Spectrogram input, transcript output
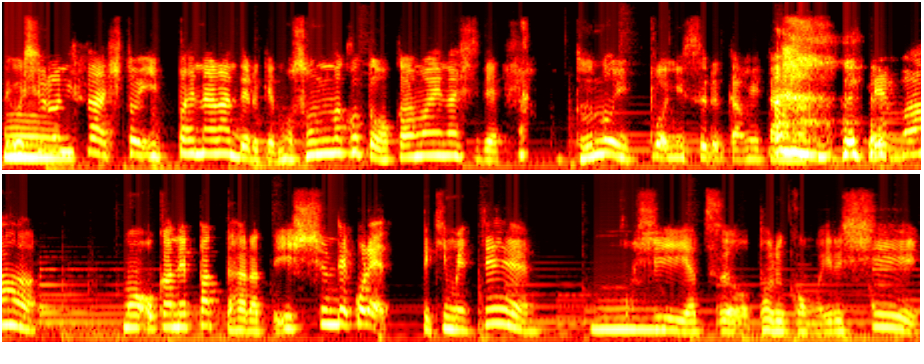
後ろにさ人いっぱい並んでるけどもうそんなことお構いなしでどの一本にするかみたいなではもうお金パッて払って一瞬でこれって決めて欲しいやつを取る子もいるし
